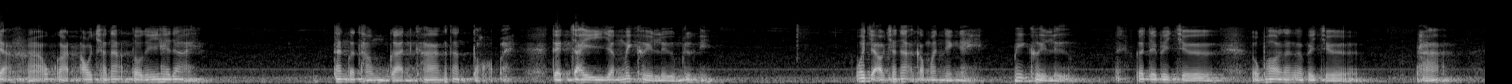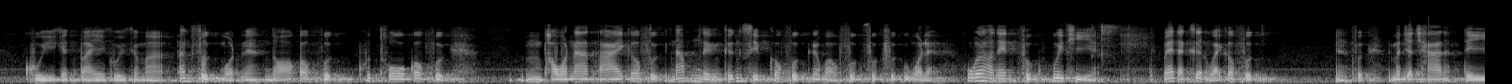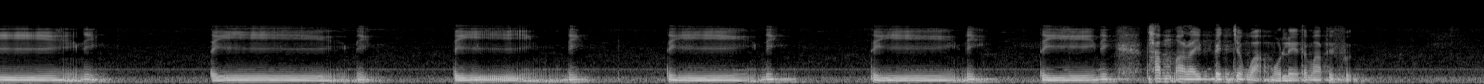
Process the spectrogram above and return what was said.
จะหาโอกาสเอาชนะตัวนี้ให้ได้ ท่านก็ทำการค้าก็ท่านต่อไป แต่ใจยังไม่เคยลืมเรื่องนี้ ว่าจะเอาชนะกับมันยังไง ไม่เคยลืม ก็จะไปเจอหลวงพ่อท่านก็ไปเจอพระคุยกันไปคุยกันมาท่านฝึกหมดนะหนอก็ฝึกพุทโธก็ฝึก ภาวนาตายก็ฝึกนับหนึ่งถึงสิบก็ฝึกก็บอกฝึกฝึกฝึกหมดเลยพวกเราเน้นฝึกวิธี แม้แต่เคลื่อนไหวก็ฝึกฝึกมันจะช้าตีนิ่งตีนิ่งตีนิ่งตีนิ่งตีนิ่งตีนิ่งทำอะไรเป็นจังหวะหมดเลยต่มาไปฝึก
